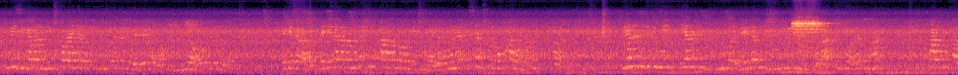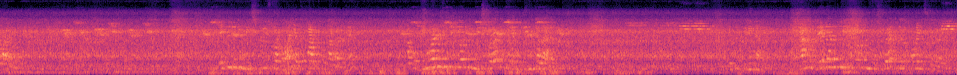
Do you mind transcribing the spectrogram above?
তুমি যি কালার মিক্স কৰাই আৰু ৰেডে হ'ব ব্লু হ'ব yellow হ'ব। এইকেইটা কালার এইকেইটা কালার মানে কোন কালাৰৰ লগত মিক্স নহয় ইয়াতে মানে চেঞ্জ কৰিব সলাব নোৱাৰি কালাৰ ইয়াৰে যদি তুমি ইয়াৰে যদি ব্লু আৰু ৰেড আৰু ব্লু যদি মিক্স কৰা তেতিয়াহ'লে তোমাৰ পাৰ্পল কালাৰ আহিব এইটো যদি মিক্স কৰি চোৱা হয় ইয়াতে পাৰ্পল কালাৰ আহে আকৌ ব্লু আৰু যদি যদি মিক্স কৰা তেতিয়াহ'লে গ্ৰীণ কালাৰ আহে এইটো গ্ৰীণ আহে আৰু ৰেড আৰু যদি মিক্স কৰা তেতিয়াহ'লে অৰেঞ্জ কালাৰ আহে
